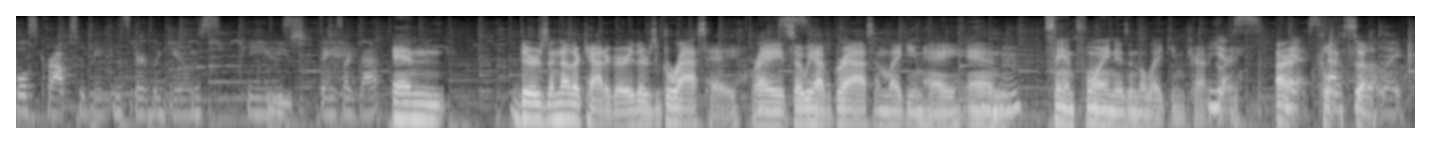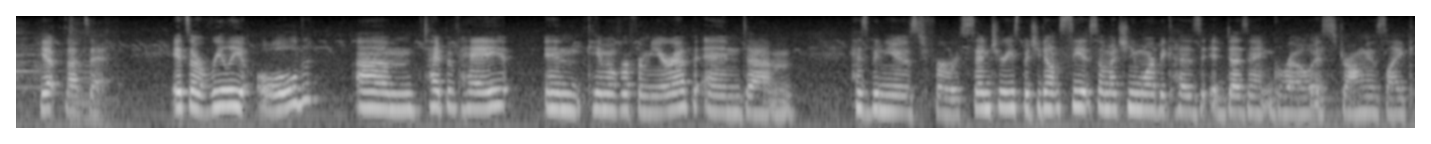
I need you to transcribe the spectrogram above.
pulse crops would be considered legumes, peas, peas. things like that. And there's another category. There's grass hay, right? Yes. So we have grass and legume hay, and mm-hmm. sainfoin is in the legume category. Yes. All right. Yes, cool. Absolutely. So. Yep, that's it. It's a really old um, type of hay. and came over from Europe and um, has been used for centuries, but you don't see it so much anymore because it doesn't grow as strong as like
